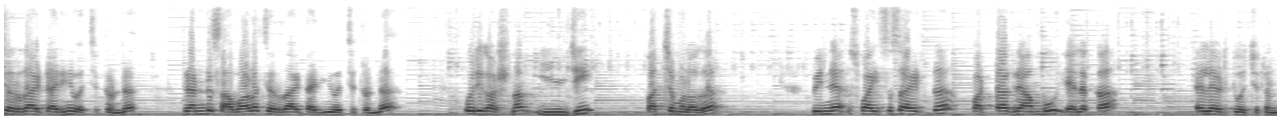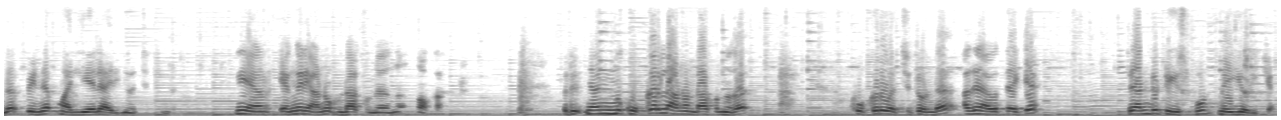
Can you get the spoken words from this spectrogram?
ചെറുതായിട്ട് അരിഞ്ഞു വെച്ചിട്ടുണ്ട്. രണ്ട് സവാള ചെറുതായിട്ട് അരിഞ്ഞു വെച്ചിട്ടുണ്ട്. ഒരു കഷ്ണം ഇഞ്ചി പച്ചമുളക് പിന്നെ സ്പൈസസ് ആയിട്ട് പട്ട ഗ്രാമ്പു ഏലക്ക എല്ലാം എടുത്തു വെച്ചിട്ടുണ്ട്. പിന്നെ മല്ലിയില അരിഞ്ഞു വെച്ചിട്ടുണ്ട്. ഇനി എങ്ങനെയാണ് ഉണ്ടാക്കുന്നതെന്ന് നോക്കാം. ഒരു ഞാൻ ഇന്ന് കുക്കറിലാണ് ഉണ്ടാക്കുന്നത്. കുക്കർ വെച്ചിട്ടുണ്ട്. അതിനകത്തേക്ക് രണ്ട് ടീസ്പൂൺ നെയ്യ് ഒഴിക്കാം.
